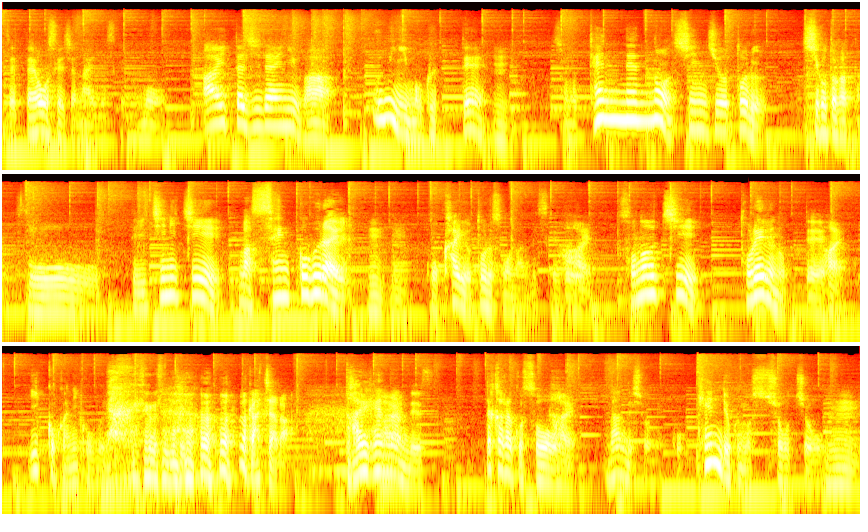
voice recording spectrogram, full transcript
絶対王政じゃないですけどもああいった時代には海に潜ってうん。その天然の真珠を取る仕事があったんですで1日、まあ、1,000個ぐらいうんこう貝を取るそうなんですけど、うんはい。そのうち取れるのってはい。1個か2個ぐらい。ガチャだ大変なんです、だからこそ、はい。なんでしょうねこう権力の象徴うん。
